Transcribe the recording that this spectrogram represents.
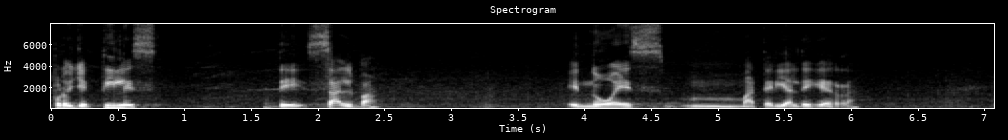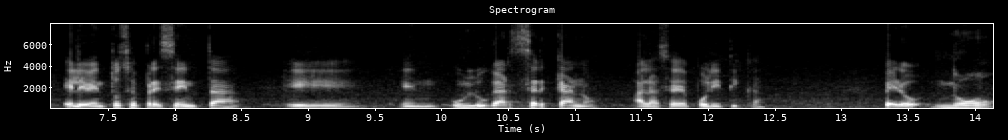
proyectiles de salva, eh, no es material de guerra. El evento se presenta eh, en un lugar cercano a la sede política, pero no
